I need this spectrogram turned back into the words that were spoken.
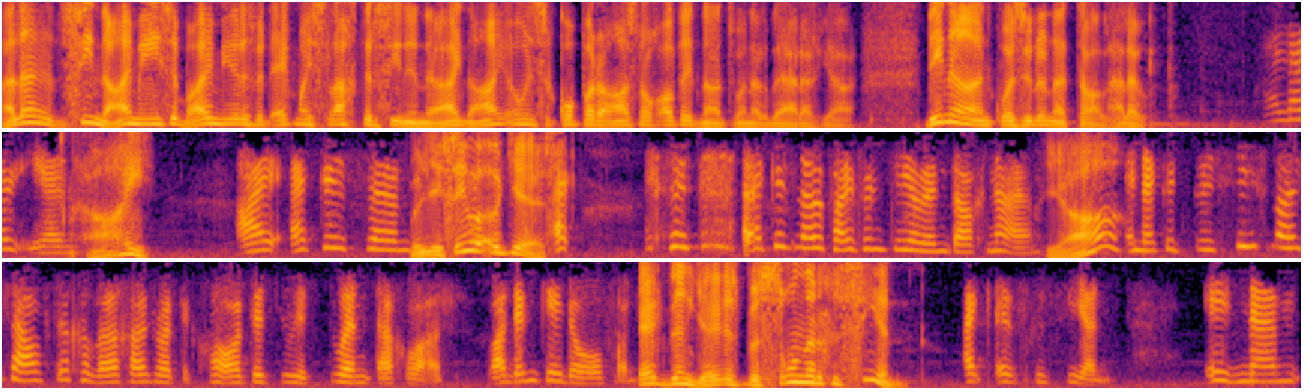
Hulle sien daai mense baie meer as wat ek my slagter sien en daai daai ouens se koppe raas nog altyd na 20, 30 jaar. Dina in KwaZulu-Natal. Hallo. Hallo Ian. Hi. Hi, ek is um, Wil jy sê hoe oud jy is? Ek, ek is nou 75 nou. Ja? En ek het presies myselfde gewig as wat ek gehad het toe ek 20 was. Wat dink jy daarvan? Ek dink jy is besonder geseën. Ek is geseën. En ehm um,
